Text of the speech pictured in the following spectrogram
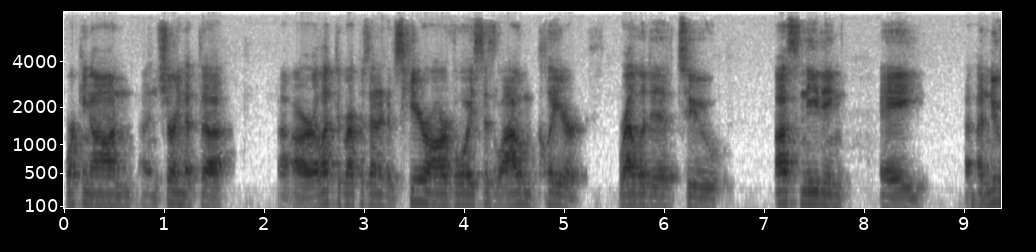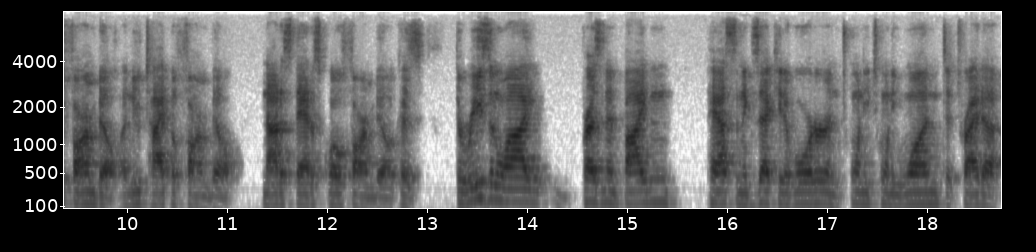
working on ensuring that the uh, our elected representatives hear our voices loud and clear relative to us needing a a new farm bill, a new type of farm bill, not a status quo farm bill. Because the reason why President Biden passed an executive order in 2021 to try to,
